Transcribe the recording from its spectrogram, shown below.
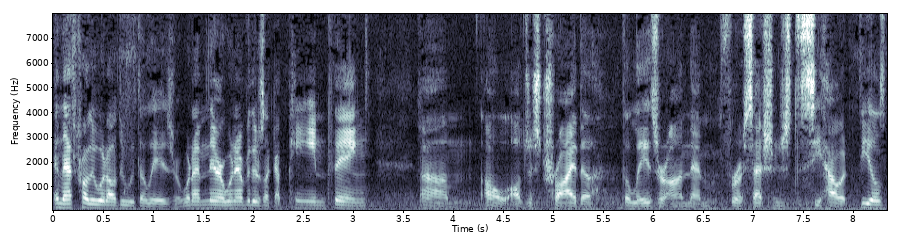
and that's probably what I'll do with the laser. When I'm there, whenever there's like a pain thing, um, I'll, I'll just try the, the laser on them for a session just to see how it feels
